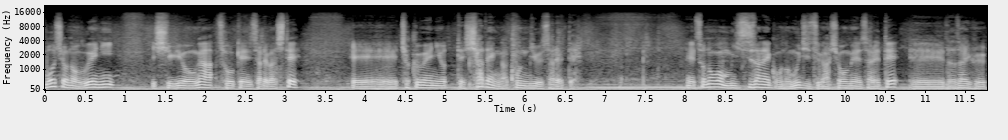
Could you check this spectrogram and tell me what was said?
墓所の上に修行が創建されまして、えー直命によって社殿が建立されて、えーその後道真公の無実が証明されて、えー太宰府、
